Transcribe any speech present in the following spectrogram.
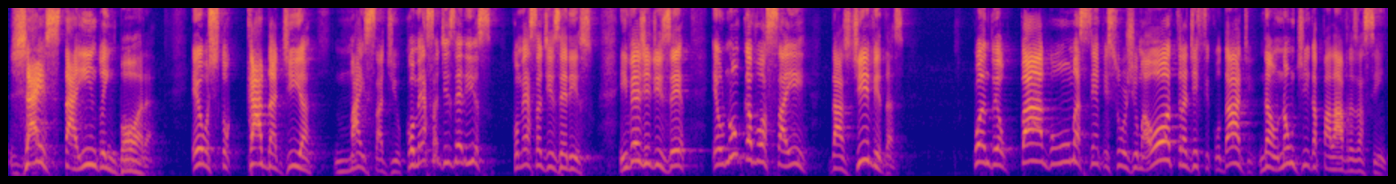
já está indo embora. Eu estou cada dia mais sadio. Começa a dizer isso. Começa a dizer isso. Em vez de dizer, eu nunca vou sair das dívidas, quando eu pago uma, sempre surge uma outra dificuldade. Não, não diga palavras assim.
